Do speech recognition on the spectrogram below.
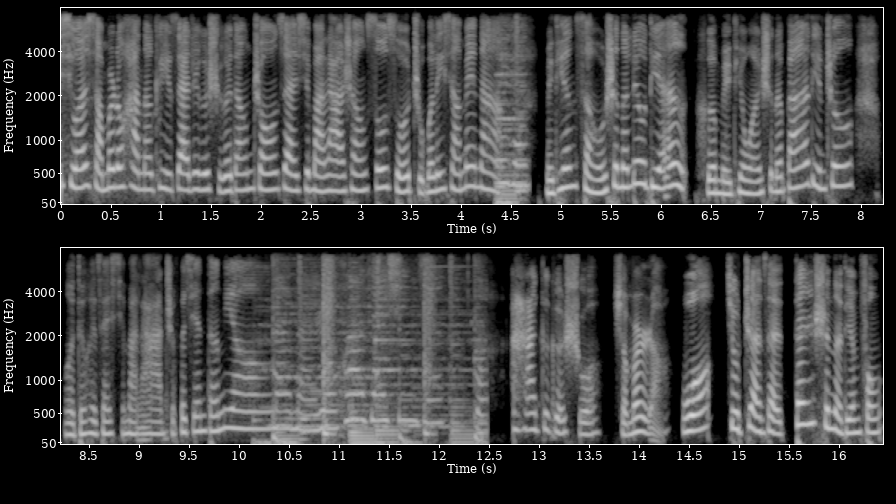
你喜欢小妹的话呢，可以在这个时刻当中，在喜马拉雅上搜索主播李小妹呢。每天早上的六点和每天晚上的八点钟，我都会在喜马拉雅直播间等你哦。啊哈哥哥说，小妹儿啊，我就站在单身的巅峰，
